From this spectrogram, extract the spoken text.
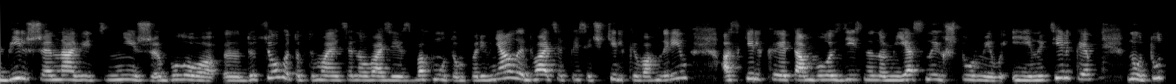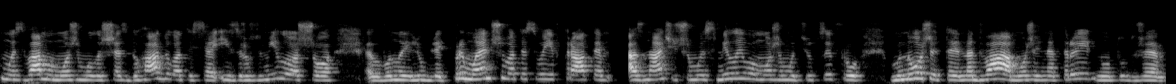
більше навіть ніж було е, до цього. Тобто, мається на увазі з Бахмутом порівняли 20 тисяч тільки вагнерів. А скільки там було здійснено м'ясних штурмів і не тільки. Ну тут ми з вами можемо лише здогадуватися, і зрозуміло, що е, вони люблять применшувати свої втрати. А значить, що ми сміливо можемо цю цифру множити на два, може й на три. Ну тут вже.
